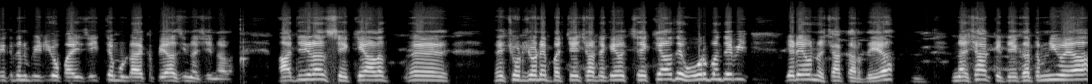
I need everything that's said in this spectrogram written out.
ਇੱਕ ਦਿਨ ਵੀਡੀਓ ਪਾਈ ਸੀ, ਇੱਥੇ ਮੁੰਡਾ ਇੱਕ ਪਿਆ ਸੀ ਨਸ਼ੇ ਨਾਲ। ਅੱਜ ਜਿਹੜਾ ਸੇਕਿਆਲ ਛੋਟੇ ਛੋਟੇ ਬੱਚੇ ਛੱਡ ਕੇ, ਉਹ ਸੇਕਿਆਲ ਦੇ ਹੋਰ ਬੰਦੇ ਵੀ ਜਿਹੜੇ ਉਹ ਨਸ਼ਾ ਕਰਦੇ ਆ। ਨਸ਼ਾ ਕਿਤੇ ਖਤਮ ਨਹੀਂ ਹੋਇਆ।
